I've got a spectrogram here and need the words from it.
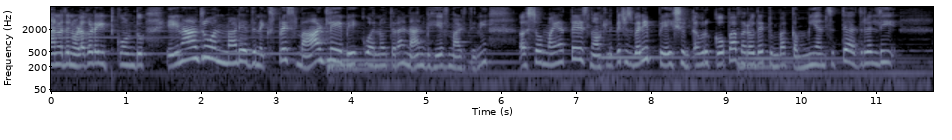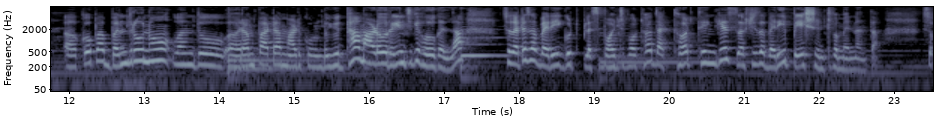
ನಾನು ಅದನ್ನು ಒಳಗಡೆ ಇಟ್ಕೊಂಡು ಏನಾದರೂ ಒಂದು ಮಾಡಿ ಅದನ್ನು ಎಕ್ಸ್ಪ್ರೆಸ್ ಮಾಡಲೇಬೇಕು ಅನ್ನೋ ಥರ ನಾನು ಬಿಹೇವ್ ಮಾಡ್ತೀನಿ. So my is not like that is very patient ಅವರು ಕೋಪ ಬರೋದೇ ತುಂಬ ಕಮ್ಮಿ ಅನಿಸುತ್ತೆ. ಅದರಲ್ಲಿ ಕೋಪ ಬಂದ್ರೂ ಒಂದು ರಂಪಾಟ ಮಾಡಿಕೊಂಡು ಯುದ್ಧ ಮಾಡೋ ರೇಂಜ್ಗೆ ಹೋಗಲ್ಲ. So that is a very good plus point about her that third thing is she is a very patient women ಅಂತ. ಸೊ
